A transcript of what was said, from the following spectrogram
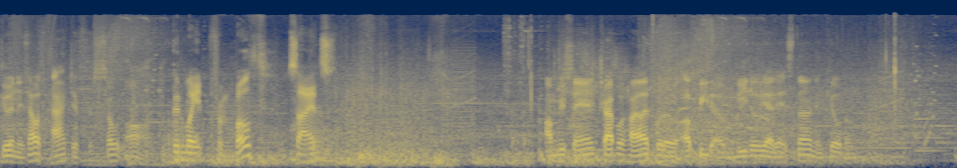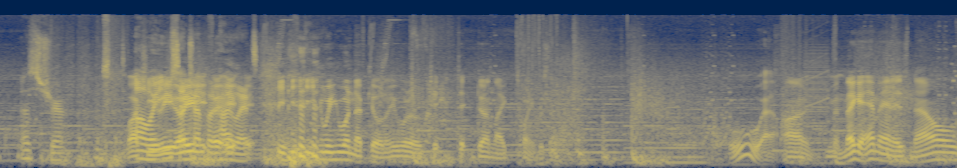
goodness, that was active for so long. good wait from both sides. I'm just saying, Trapple Highlights would have upbeat immediately at his stun and killed him. That's true. Well, oh wait, actually, you he- said he- Trapple he- highlights. He, he, he, he wouldn't have killed him. He would have done like 20%. Ooh, uh, Mega Ant-Man is now...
